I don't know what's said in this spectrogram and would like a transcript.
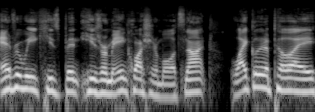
every week he's been he's remained questionable? It's not likely to play.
